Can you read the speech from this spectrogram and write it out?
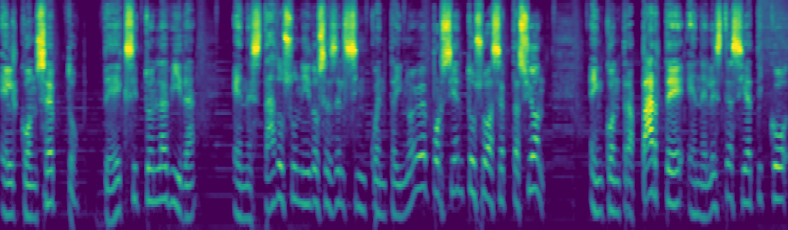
El concepto de éxito en la vida en Estados Unidos es del 59% su aceptación. En contraparte, en el este asiático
